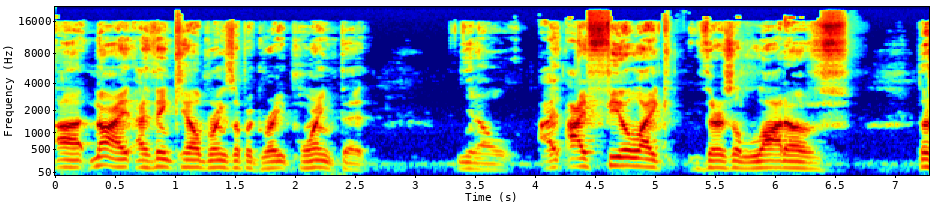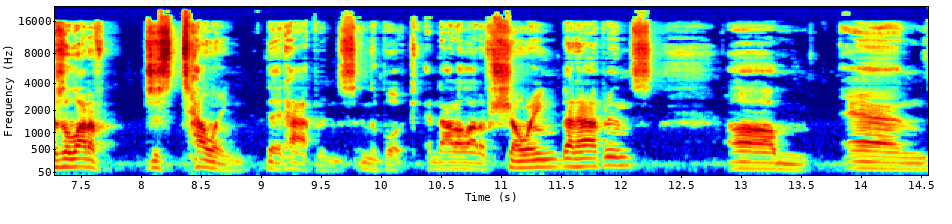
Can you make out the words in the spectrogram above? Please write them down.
Uh, no, I, I think Cale brings up a great point that you know I, I feel like there's a lot of there's a lot of just telling that happens in the book and not a lot of showing that happens. Um, and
